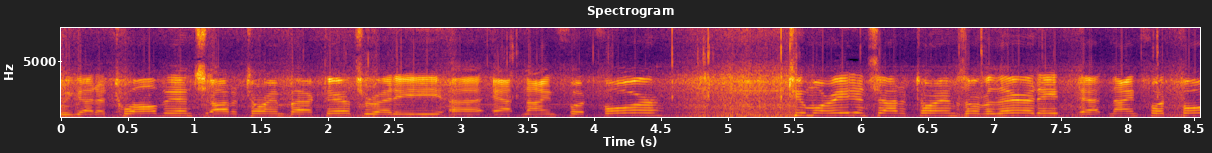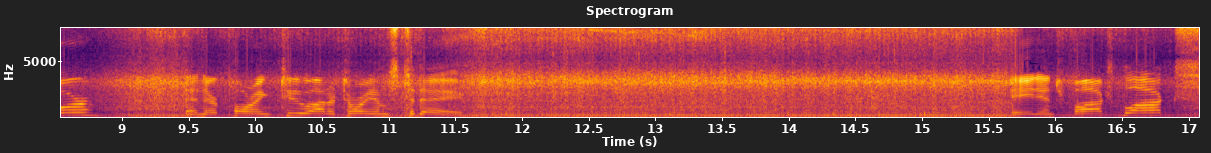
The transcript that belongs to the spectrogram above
We got a 12 inch auditorium back there. It's ready uh, at 9 foot 4. Two more 8 inch auditoriums over there at, eight, at 9 foot 4. And they're pouring two auditoriums today. 8 inch Fox Blocks.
